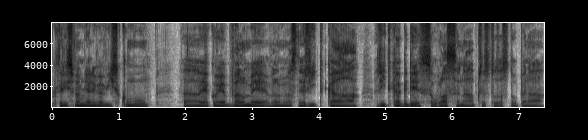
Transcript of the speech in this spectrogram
který jsme měli ve výzkumu, jako je velmi, velmi vlastně řídka, řídka kdy souhlasená, přesto zastoupená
